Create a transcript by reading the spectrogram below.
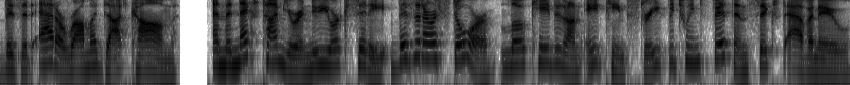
visit Adorama.com. And the next time you're in New York City, visit our store located on 18th Street between 5th and 6th Avenue.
